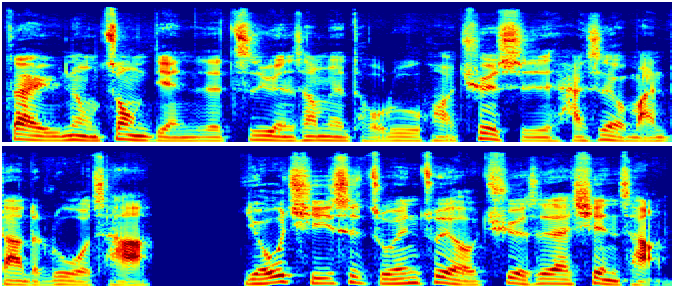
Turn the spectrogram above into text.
在于那种重点的资源上面投入的话，确实还是有蛮大的落差。尤其是昨天最有趣的是在现场，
